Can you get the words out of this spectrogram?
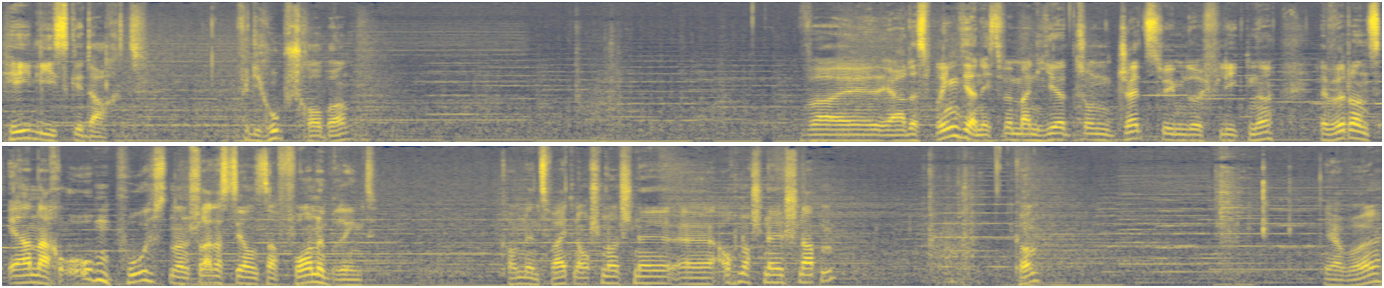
Helis gedacht. Für die Hubschrauber. Weil, ja, das bringt ja nichts, wenn man hier so einen Jetstream durchfliegt, ne? Der würde uns eher nach oben pusten, anstatt dass der uns nach vorne bringt. Komm, den zweiten auch schon schnell, äh, auch noch schnell schnappen. Komm. Jawohl.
